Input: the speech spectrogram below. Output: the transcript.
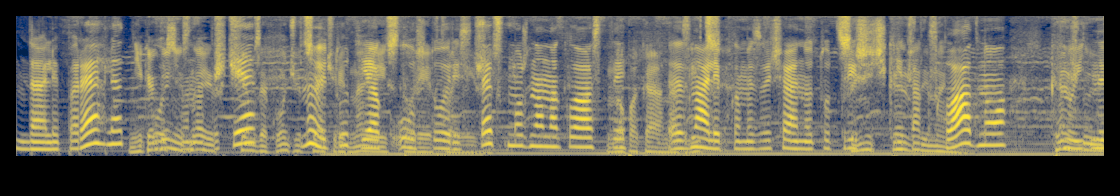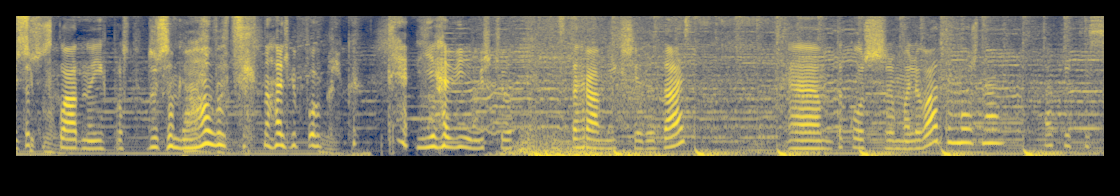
Далі перегляд. Ось не таке. чем закончится Ну і тут, як у сторіс, текст можна накласти. она Е, З наліпками, звичайно, тут трішечки так складно. Ну, і не те, що складно, їх просто дуже мало цих наліпок. Я вірю, що Інстаграм їх ще додасть. Ем, також малювати можна, так, якісь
